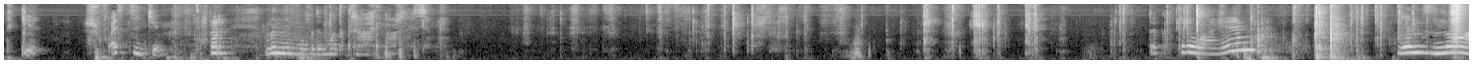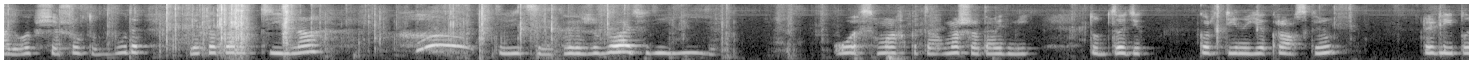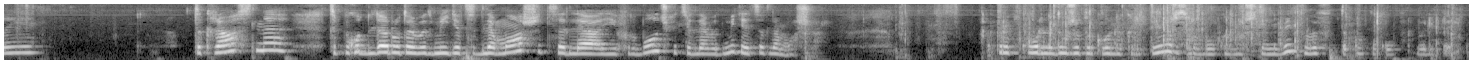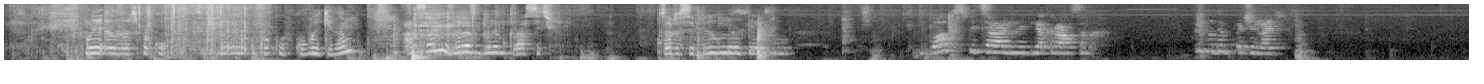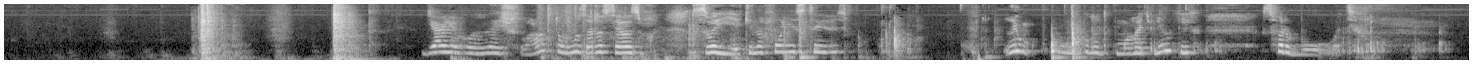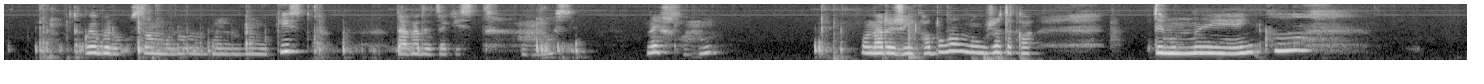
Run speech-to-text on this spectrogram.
Такі шпастенькі. Тепер ми ними будемо відкривати ножниці. Так, відкриваємо. Я не знаю вообще, що тут буде. Яка картина. А, Дивіться, яка жива чарівня. Ось Машка та Маша та ведмідь. Тут ззаді картини є краски. Приліплені. Це красне. Це походу для рота ведмідя, це для Маші, це для її футболочки, це для ведмідя це для Маші. Прикольна, дуже прикольна картина, розробовка Маші не він, але таку покупку вирібері. Ми зараз покупку, покупку викинемо, а самі зараз будемо красити. Зараз я піду мілки бак спеціальний для красок. І будемо починати. Я його знайшла, тому зараз я візьму свої, які на фоні стоять. І буду допомагати мілки їх сфарбовувати. Так я беру саму лю- мою кістку. Так, а де ця кість? Ага, ось. Знайшла. Вона риженька була, але вже така темненька.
